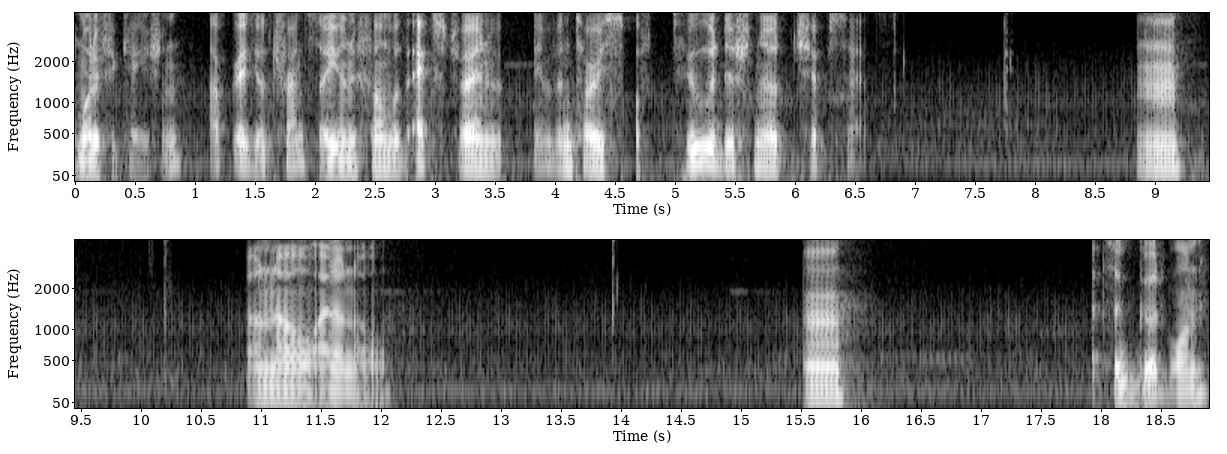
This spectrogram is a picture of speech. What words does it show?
modification. Upgrade your Transtar uniform with extra in inventories of two additional chipsets. Hmm. I don't know, I don't know. Uh. That's a good one.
